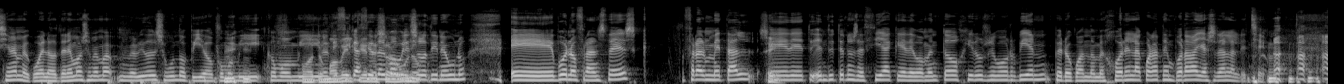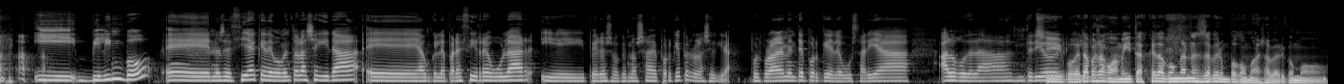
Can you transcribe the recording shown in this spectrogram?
Siempre me cuelo, tenemos, me, me olvido del segundo pío, como mi, como mi Como móvil notificación tiene del móvil uno. solo tiene uno. Eh, bueno, Francesc, Fran Metal, Sí. eh, de en Twitter nos decía que de momento Heroes Reborn bien, pero cuando mejoren la cuarta temporada ya será la leche. y Bilimbo eh, nos decía que de momento la seguirá, eh, aunque le parece irregular, y, pero eso, que no sabe por qué, pero la seguirá. Pues probablemente porque le gustaría algo de la anterior. Sí, porque te ha pasado como a mí, te has quedado con ganas de saber un poco más, a ver cómo,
